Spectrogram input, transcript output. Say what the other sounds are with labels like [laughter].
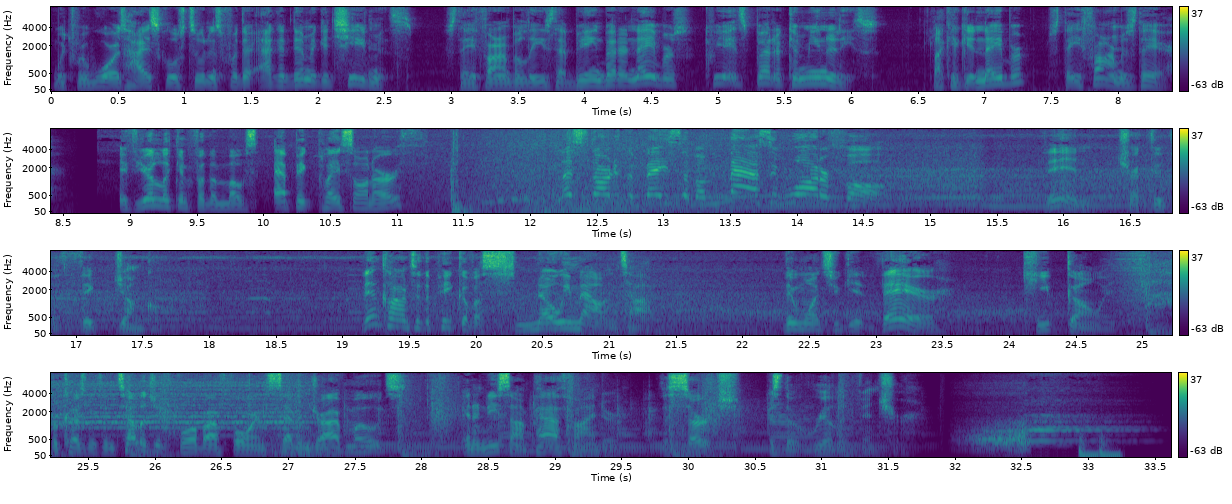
which rewards high school students for their academic achievements. State Farm believes that being better neighbors creates better communities. Like a good neighbor, State Farm is there. If you're looking for the most epic place on earth, let's start at the base of a massive waterfall. Then trek through the thick jungle. Then climb to the peak of a snowy mountaintop. Then once you get there, keep going. Because with intelligent 4x4 and 7 drive modes and a Nissan Pathfinder, the search is the real adventure.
